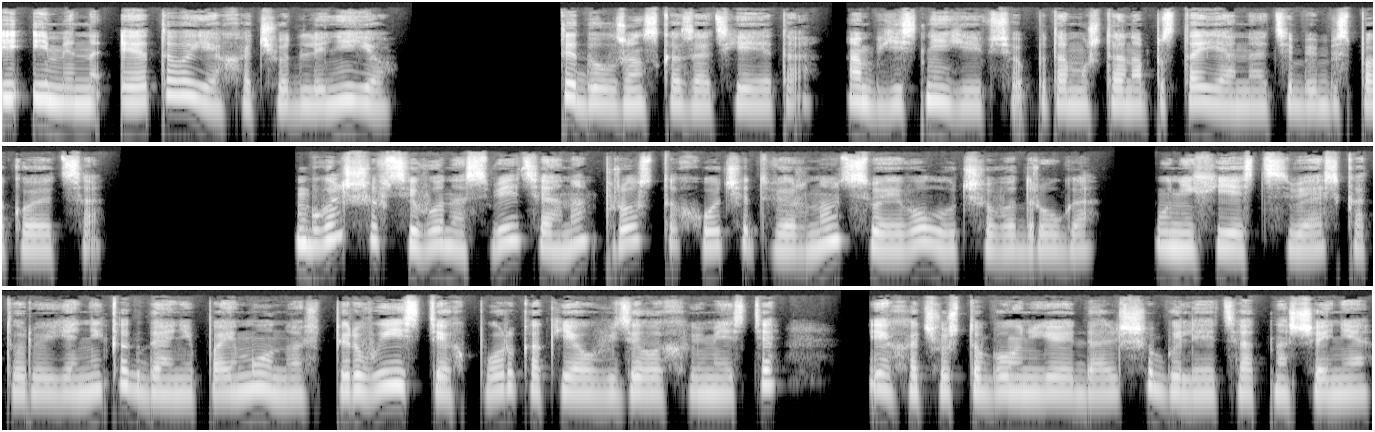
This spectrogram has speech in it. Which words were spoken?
и именно этого я хочу для нее. Ты должен сказать ей это. Объясни ей все, потому что она постоянно о тебе беспокоится. Больше всего на свете она просто хочет вернуть своего лучшего друга. У них есть связь, которую я никогда не пойму, но впервые с тех пор, как я увидел их вместе, я хочу, чтобы у нее и дальше были эти отношения.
